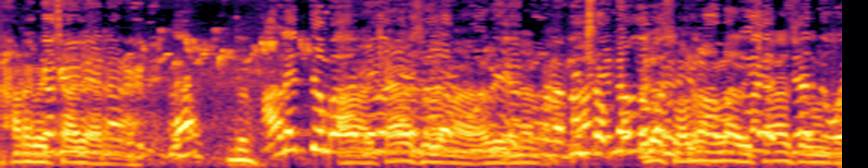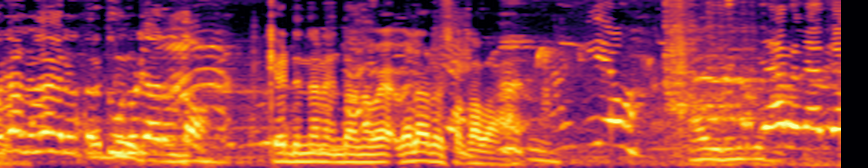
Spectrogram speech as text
நாடக வச்சாலே அனைத்து என்ன- சொல்றாங்களா, இருந்தோம். கேட்டு தானே இந்த விளையாட சொல்லாவா வேற நிறைய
